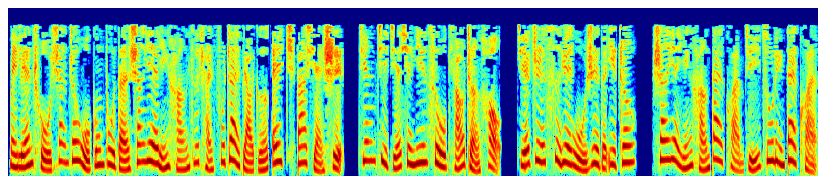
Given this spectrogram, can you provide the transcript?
美联储上周五公布的商业银行资产负债表格 H 八显示，经季节性因素调整后，截至四月五日的一周，商业银行贷款及租赁贷款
